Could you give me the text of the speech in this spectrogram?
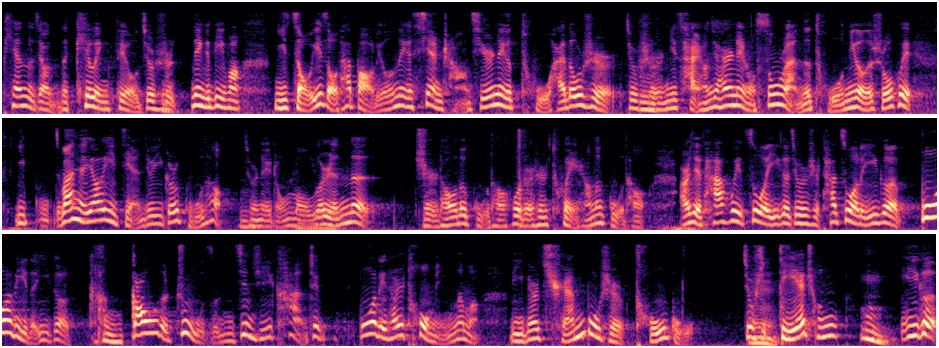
片子叫《The Killing Field》，就是那个地方你走一走，它保留的那个现场，其实那个土还都是，就是你踩上去还是那种松软的土，你有的时候会一弯下腰一捡就一根骨头，就是那种某个人的指头的骨头或者是腿上的骨头，而且他会做一个，就是他做了一个玻璃的一个很高的柱子，你进去一看，这玻璃它是透明的嘛，里边全部是头骨，就是叠成嗯。一个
